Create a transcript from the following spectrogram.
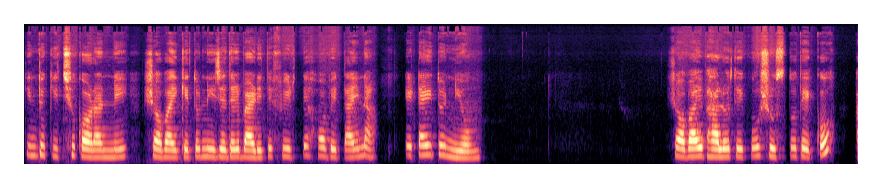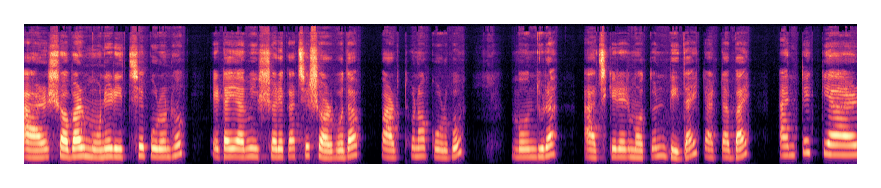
কিন্তু কিছু করার নেই। সবাইকে তো নিজেদের বাড়িতে ফিরতে হবে, তাই না? এটাই তো নিয়ম। সবাই ভালো থেকো, সুস্থ থেকো, আর সবার মনের ইচ্ছে পূরণ হোক, এটাই আমি ঈশ্বরের কাছে সর্বদা প্রার্থনা করব। বন্ধুরা, আজকের মতন বিদায়। Tata bye and take care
